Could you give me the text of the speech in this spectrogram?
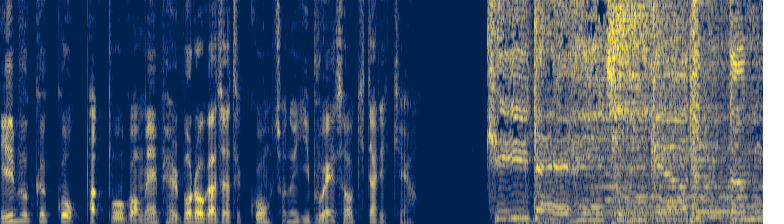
1부 끝곡 박보검의 별 보러 가자 듣고 저는 2부에서 기다릴게요. 기대해 즐겨듣던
